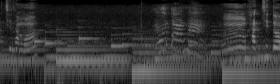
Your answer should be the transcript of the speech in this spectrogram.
খাচ্ছে থামো হুম খাচ্ছি তো।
